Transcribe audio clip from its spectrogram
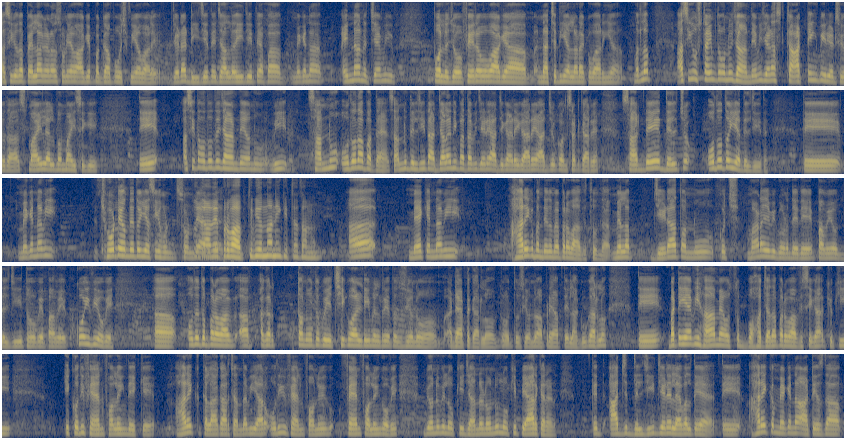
ਅਸੀਂ ਉਹਦਾ ਪਹਿਲਾ ਗਾਣਾ ਸੁਣਿਆ ਆ ਕੇ ਪੱਗਾ ਪੋਛਮੀਆਂ ਵਾਲੇ, ਜਿਹੜਾ ਡੀਜੇ ਤੇ ਚੱਲਦਾ ਸੀ ਜਿੱਤੇ ਆਪਾਂ, ਮੈਂ ਕਹਿੰਦਾ, ਇੰਨਾ ਨੱਚਿਆ ਵੀ ਭੁੱਲ ਜਾਓ, ਫਿਰ ਉਹ ਆ ਗਿਆ ਨੱਚਦੀਆਂ ਲੜਕਵਾਰੀਆਂ। ਮਤਲਬ ਅਸੀਂ ਉਸ ਟਾਈਮ ਤੋਂ ਉਹਨੂੰ ਜਾਣਦੇ ਹਾਂ ਵੀ ਜਿਹੜਾ ਸਟਾਰਟਿੰਗ ਪੀਰੀਅਡ ਸੀ ਉਹਦਾ ਸਮਾਈਲ ਐਲਬਮ ਆਈ ਸੀਗੀ। ਤੇ ਅਸੀਂ ਤਾਂ ਉਦੋਂ ਤੇ ਜਾਣਦੇ ਆ ਉਹਨੂੰ ਵੀ ਸਾਨੂੰ ਉਦੋਂ ਦਾ ਪਤਾ ਹੈ ਸਾਨੂੰ ਦਿਲਜੀਤ ਅੱਜ ਵਾਲਾ ਨਹੀਂ ਪਤਾ ਵੀ ਜਿਹੜੇ ਅੱਜ ਗਾਣੇ ਗਾ ਰਹੇ ਅੱਜ ਉਹ ਕਨਸਰਟ ਕਰ ਰਿਹਾ। ਸਾਡੇ ਦਿਲ 'ਚ ਉਦੋਂ ਤੋਂ ਹੀ ਹੈ ਦਿਲਜੀਤ। ਤੇ ਮੈਂ ਕਹਿੰਦਾ ਵੀ ਛੋਟੇ ਹੁੰਦੇ ਤੋਂ ਹੀ ਅਸੀਂ ਹੁਣ ਸੁਣਦੇ ਆ ਜ਼ਿਆਦਾ ਪ੍ਰਭਾਵਿਤ ਵੀ ਉਹਨਾਂ ਨੇ ਕੀਤਾ ਤੁਹਾਨੂੰ? ਆ ਮੈਂ ਕਹਿੰਦਾ ਵੀ ਹਰ ਇੱਕ ਬੰਦੇ ਤੋਂ ਮੈਂ ਪ੍ਰਭਾਵਿਤ ਹੁੰਦਾ। ਮਤਲਬ ਜਿਹੜਾ ਤੁਹਾਨੂੰ ਕੁਝ ਮਾੜਾ ਜਿਹਾ ਵੀ ਗੁਣ ਦੇ ਦੇ ਭਾਵੇਂ ਉਹ ਦਿਲਜੀਤ ਹੋਵੇ ਭਾਵੇਂ ਕੋਈ ਵੀ ਹੋਵੇ ਆ ਉਹਦੇ ਤੋਂ ਪ੍ਰਭਾਵ ਆ, ਅਗਰ ਤੁਹਾਨੂੰ ਉਹ ਤੋਂ ਕੋਈ ਅੱਛੀ ਕੁਆਲਿਟੀ ਮਿਲ ਰਹੀ ਹੈ ਤਾਂ ਤੁਸੀਂ ਉਹਨੂੰ ਅਡਾਪਟ ਕਰ ਲਓ ਤੁਸੀਂ ਉਹਨੂੰ ਆਪਣੇ ਆਪ ਤੇ ਲਾਗੂ ਕਰ ਲਓ। ਤੇ ਬਟ ਇਹ ਹੈ ਵੀ ਹਾਂ, ਮੈਂ ਉਸ ਤੋਂ ਬਹੁਤ ਜ਼ਿਆਦਾ ਪ੍ਰਭਾਵਿਤ ਸੀਗਾ ਕਿਉਂਕਿ ਇੱਕ ਉਹਦੀ ਫੈਨ ਫੋਲੋਇੰਗ ਦੇਖ ਕੇ ਹਰ ਇੱਕ ਕਲਾਕਾਰ ਚਾਹੁੰਦਾ ਵੀ ਯਾਰ ਉਹਦੀ ਵੀ ਫੈਨ ਫੋਲੋਇੰਗ ਫੈਨ ਫੋਲੋਇੰਗ ਹੋਵੇ ਵੀ ਉਹਨੂੰ ਵੀ ਲੋਕੀ ਜਾਣਨ, ਉਹਨੂੰ ਲੋਕੀ ਪਿਆਰ ਕਰਨ। ਤੇ ਅੱਜ ਦਿਲਜੀਤ ਜਿਹੜੇ ਲੈਵਲ ਤੇ ਹੈ ਤੇ ਹਰ ਇੱਕ ਮੈਂ ਕਹਿੰਦਾ ਆਰਟਿਸਟ ਦਾ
